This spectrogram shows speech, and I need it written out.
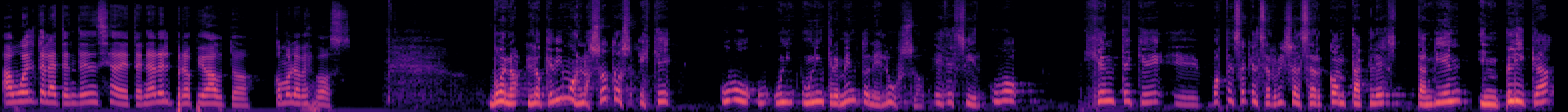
ha vuelto la tendencia de tener el propio auto. ¿Cómo lo ves vos? Bueno, lo que vimos nosotros es que hubo un, incremento en el uso, es decir, hubo gente que, eh, vos pensás que el servicio al ser contactless también implica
